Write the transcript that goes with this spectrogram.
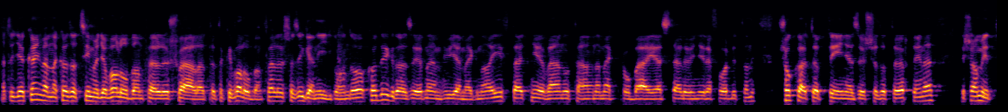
Hát ugye a könyvemnek az a cím, hogy a valóban felelős vállalat. Tehát aki valóban felelős, az igen így gondolkodik, de azért nem hülye meg naív, tehát nyilván utána megpróbálja ezt előnyére fordítani. Sokkal több tényezős ez a történet, és amit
